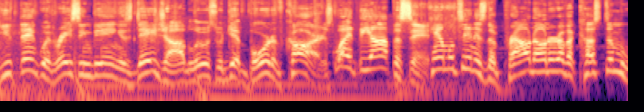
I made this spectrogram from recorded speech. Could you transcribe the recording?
You'd think with racing being his day job, Lewis would get bored of cars. Quite the opposite. Hamilton is the proud owner of a custom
